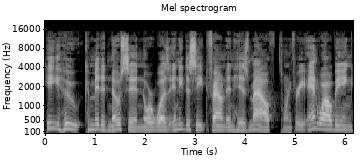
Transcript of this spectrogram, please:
He who committed no sin, nor was any deceit found in his mouth. 23. And while being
